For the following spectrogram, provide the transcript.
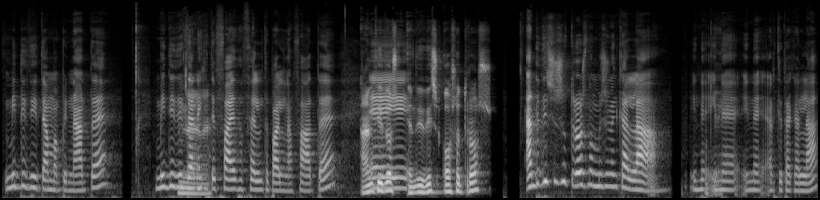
μην τη δείτε άμα πεινάτε. Μην τη δείτε ναι, αν ναι. έχετε φάει, θα θέλετε πάλι να φάτε. Αν τη, ε, τη δεις όσο τρως, αν τη δεις όσο τρως νομίζω είναι καλά. Είναι, είναι, είναι αρκετά καλά.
